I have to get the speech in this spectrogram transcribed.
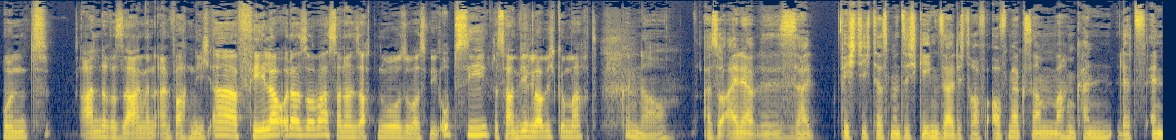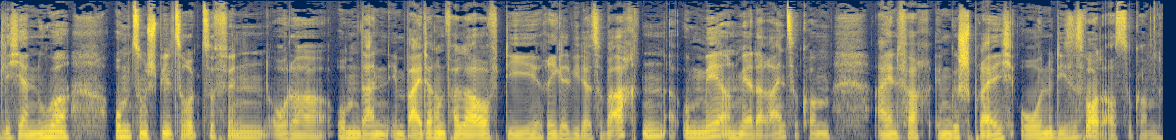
und andere sagen dann einfach nicht, ah, Fehler oder sowas, sondern sagt nur sowas wie Upsi, das haben wir, glaube ich, gemacht. Genau. Also einer, es ist halt wichtig, dass man sich gegenseitig darauf aufmerksam machen kann, letztendlich ja nur, um zum Spiel zurückzufinden oder um dann im weiteren Verlauf die Regel wieder zu beachten, um mehr und mehr da reinzukommen, einfach im Gespräch ohne dieses Wort auszukommen.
